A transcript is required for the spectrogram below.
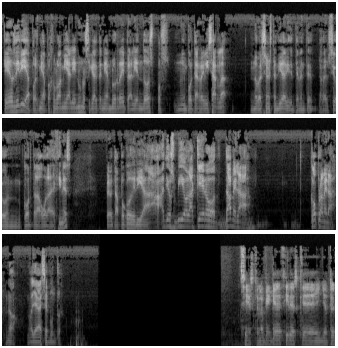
¿Qué os diría? Pues mira, por ejemplo, a mí Alien 1 sí que la tenía en Blu-ray, pero Alien 2, pues no importa revisarla, no versión extendida, evidentemente, la versión corta o la de cines, pero tampoco diría, ah, Dios mío, la quiero, dámela, cómpramela. No, no llega a ese punto. Sí, es que lo que hay que decir es que yo, te-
